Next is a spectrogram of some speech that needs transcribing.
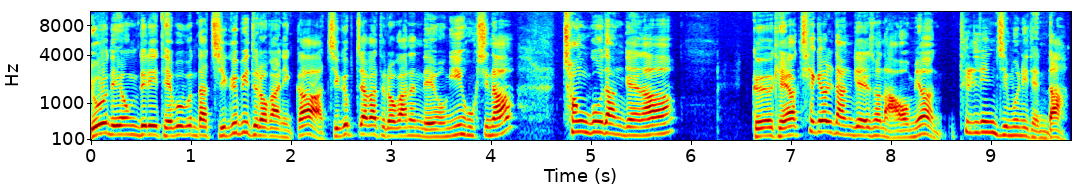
이 내용들이 대부분 다 지급이 들어가니까 지급자가 들어가는 내용이 혹시나 청구 단계나 그 계약 체결 단계에서 나오면 틀린 지문이 된다.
